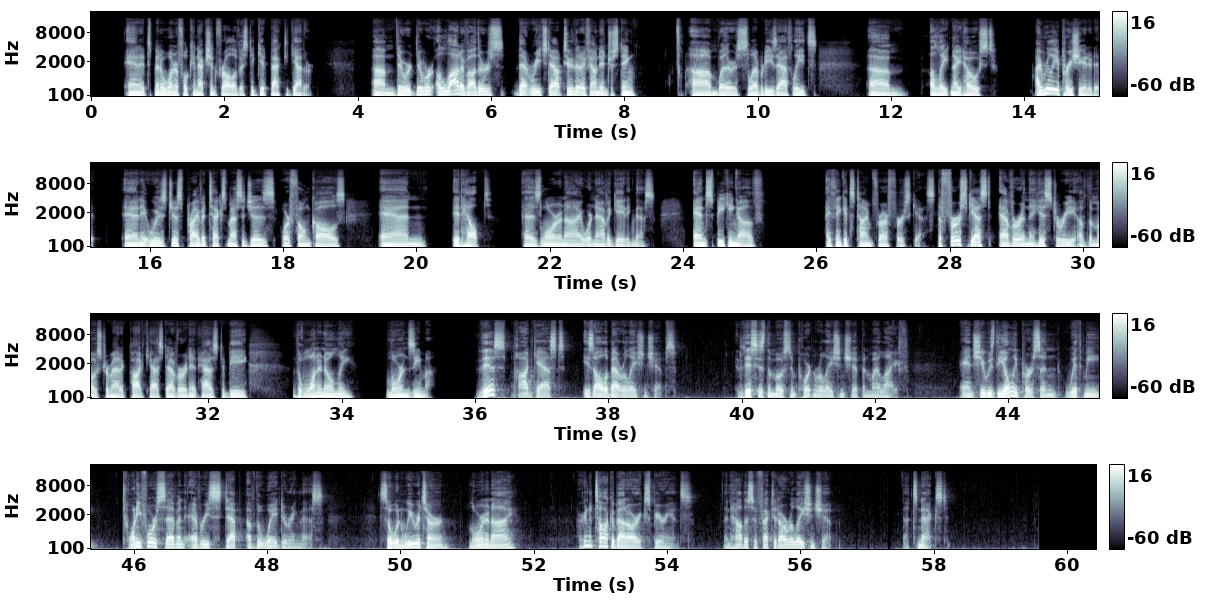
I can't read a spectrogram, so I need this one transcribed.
and it's been a wonderful connection for all of us to get back together. Um, there were there were a lot of others that reached out too that I found interesting, um, whether it was celebrities, athletes, um, a late night host. I really appreciated it, and it was just private text messages or phone calls. And it helped as Lauren and I were navigating this. And speaking of, I think it's time for our first guest, the first guest ever in the history of the most dramatic podcast ever. And it has to be the one and only Lauren Zima. This podcast is all about relationships. This is the most important relationship in my life. And she was the only person with me 24 7 every step of the way during this. So when we return, Lauren and I are going to talk about our experience and how this affected our relationship. That's next.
